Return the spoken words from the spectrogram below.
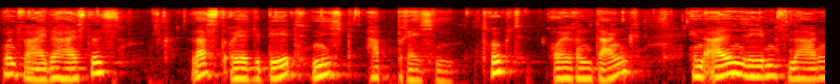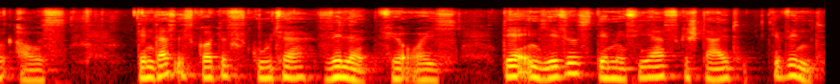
Und weiter heißt es, lasst euer Gebet nicht abbrechen, drückt euren Dank in allen Lebenslagen aus. Denn das ist Gottes guter Wille für euch, der in Jesus, dem Messias, Gestalt gewinnt.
